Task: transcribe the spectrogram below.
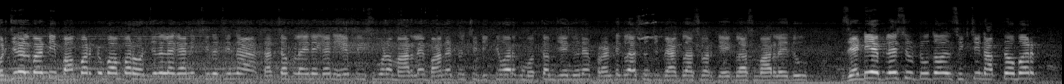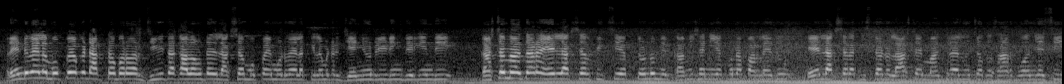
ఒరిజినల్ బండి బంపర్ టు బంపర్ ఒరిజినలే కానీ చిన్న చిన్న టచ్అప్లు అయినా కానీ ఏ పీస్ కూడా మారలే. బానట్ నుంచి డిక్కి వరకు మొత్తం చేంజ్ ఫ్రంట్ గ్లాస్ నుంచి బ్యాక్ గ్లాస్ వరకు ఏ గ్లాస్ మారలేదు. ZA plus two thousand sixteen October రెండు వేల ముప్పై ఒకటి అక్టోబర్ వరకు జీవితకాలం ఉంటుంది. లక్ష ముప్పై మూడు వేల కిలోమీటర్ జెన్యున్ రీడింగ్ తిరిగింది. కస్టమర్ ధర ఏడు లక్షలు ఫిక్స్ చెప్తుండు. మీరు కమిషన్ ఇవ్వకుండా పర్లేదు. ఏడు లక్షలకు ఇస్తాడు. లాస్ట్ టైం మంచిర్యాల నుంచి ఒకసారి ఫోన్ చేసి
